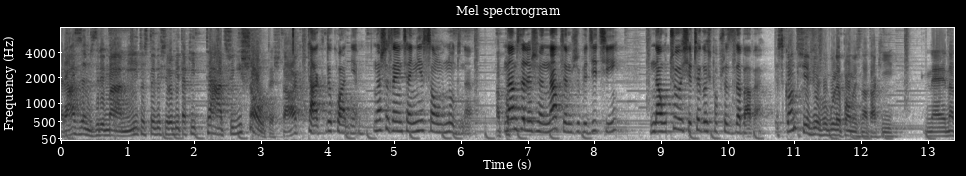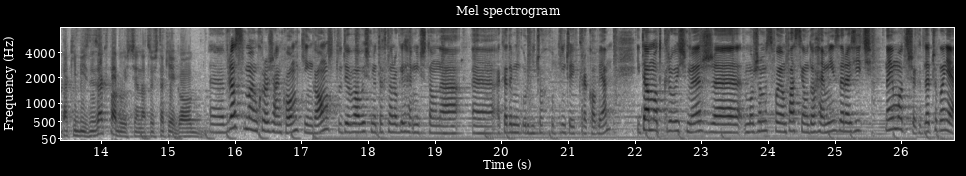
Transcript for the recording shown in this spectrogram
razem z rymami, to z tego się robi taki teatr, czyli show też, tak? Tak, dokładnie. Nasze zajęcia nie są nudne. Po- Nam zależy na tym, żeby dzieci nauczyły się czegoś poprzez zabawę. Skąd się wziął w ogóle pomysł na taki, na taki biznes? Jak wpadłyście na coś takiego? E, Wraz z moją koleżanką Kingą studiowałyśmy technologię chemiczną na e, Akademii Górniczo-Hutniczej w Krakowie i tam odkryłyśmy, że możemy swoją pasją do chemii zarazić najmłodszych. Dlaczego nie?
